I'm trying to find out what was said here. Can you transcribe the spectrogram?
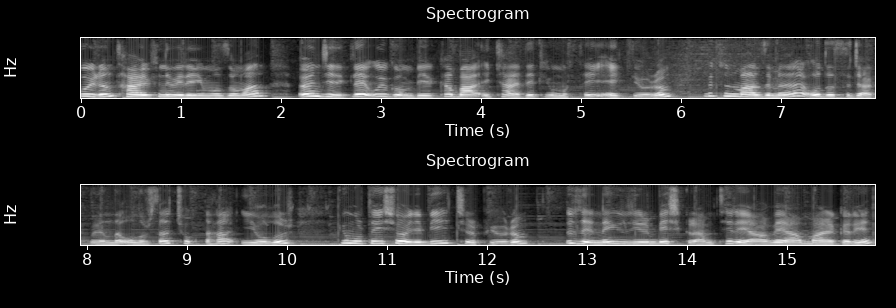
Buyurun tarifini vereyim o zaman. Öncelikle uygun bir kaba 2 adet yumurtayı ekliyorum. Bütün malzemeler oda sıcaklığında olursa çok daha iyi olur. Yumurtayı şöyle bir çırpıyorum. Üzerine 125 gram tereyağı veya margarin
